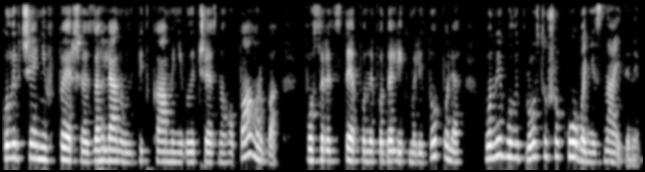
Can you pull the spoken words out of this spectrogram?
Коли вчені вперше заглянули під камені величезного пагорба посеред степу неподалік Мелітополя, вони були просто шоковані знайденим.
